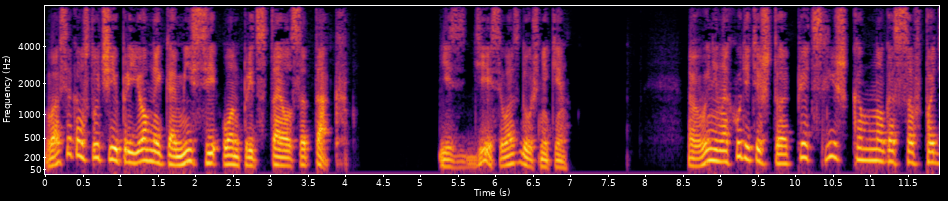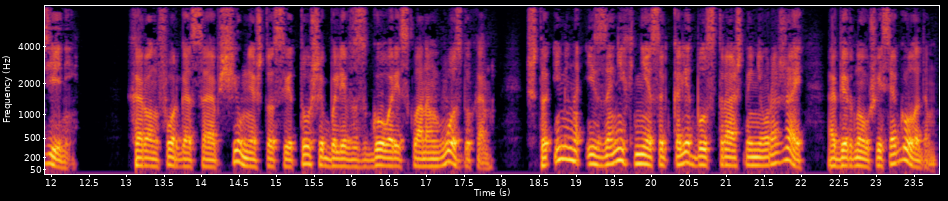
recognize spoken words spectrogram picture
Во всяком случае, приемной комиссии он представился так. И здесь воздушники. Вы не находите, что опять слишком много совпадений? Харон Форга сообщил мне, что святоши были в сговоре с кланом воздуха, что именно из-за них несколько лет был страшный неурожай, обернувшийся голодом,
